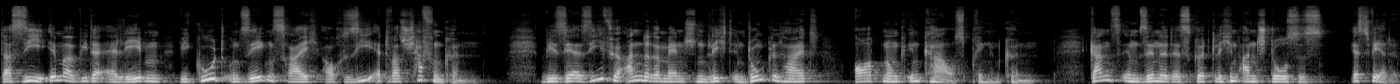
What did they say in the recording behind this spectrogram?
dass Sie immer wieder erleben, wie gut und segensreich auch Sie etwas schaffen können. Wie sehr Sie für andere Menschen Licht in Dunkelheit, Ordnung in Chaos bringen können. Ganz im Sinne des göttlichen Anstoßes, es werde.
